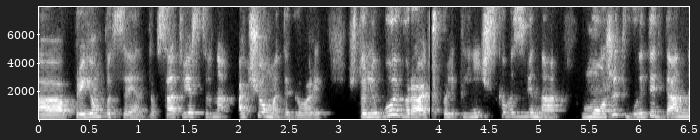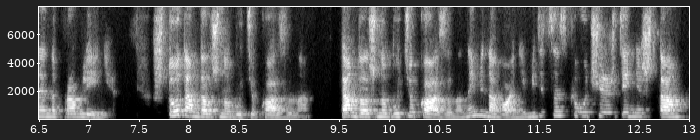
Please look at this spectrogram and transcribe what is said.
А, прием пациентов. Соответственно, о чем это говорит? Что любой врач поликлинического звена может выдать данное направление. Что там должно быть указано? Там должно быть указано наименование медицинского учреждения, штамп,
